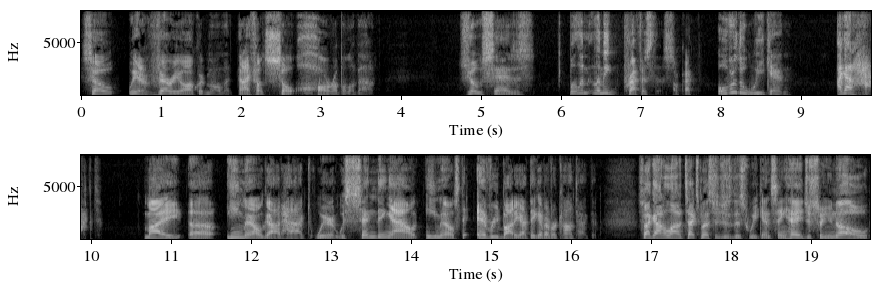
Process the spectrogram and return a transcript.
So we had a very awkward moment that I felt so horrible about. Joe says, "Well, let me, let me preface this. Okay. Over the weekend, I got hacked. My uh, email got hacked, where it was sending out emails to everybody I think I've ever contacted. So I got a lot of text messages this weekend saying, "Hey, just so you know,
